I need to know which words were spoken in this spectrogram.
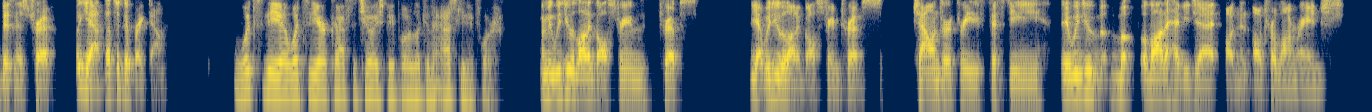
business trip. But yeah, that's a good breakdown. What's the uh, what's the aircraft of choice people are looking at asking you for? I mean, we do a lot of Gulfstream trips. Yeah, we do a lot of Gulfstream trips. Challenger 350. We do a lot of heavy jet on an ultra long range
